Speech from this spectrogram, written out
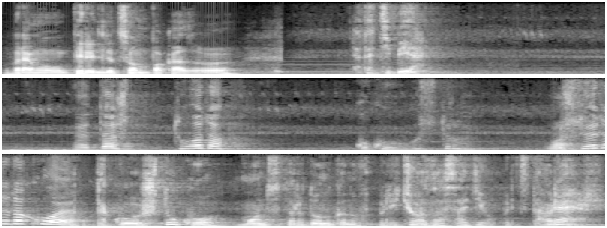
Прямо ему перед лицом показываю. Это тебе. Это что-то... Какое острое. Вот. Что это такое? Такую штуку монстр Дункану в плечо засадил, представляешь?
